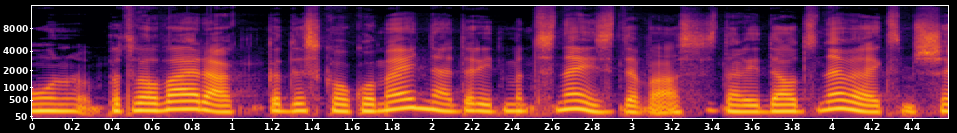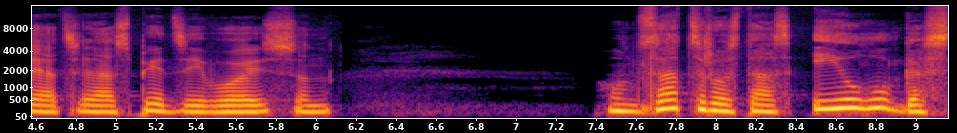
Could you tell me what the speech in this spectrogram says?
Un pat vēl vairāk, kad es kaut ko mēģināju darīt, man tas neizdevās. Es arī daudz neveiksmes šajā ceļā piedzīvoju. Un, un es atceros tās ilgas,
